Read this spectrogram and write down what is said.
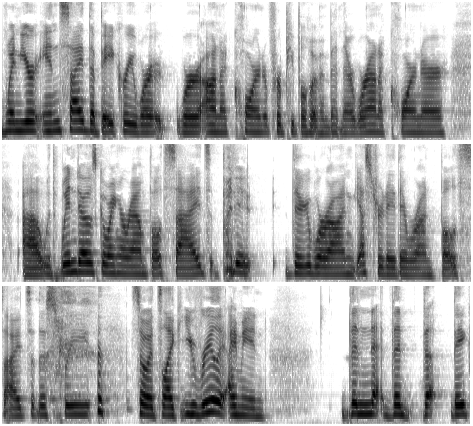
when you're inside the bakery, we're we're on a corner for people who haven't been there. We're on a corner uh, with windows going around both sides, but it they were on yesterday. They were on both sides of the street, so it's like you really. I mean, the the, the they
